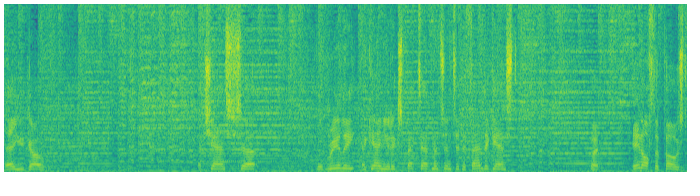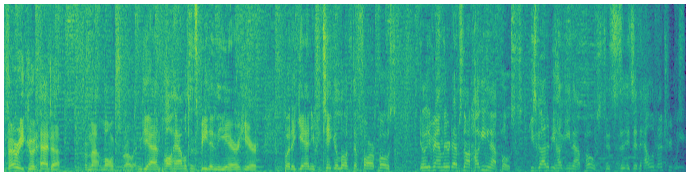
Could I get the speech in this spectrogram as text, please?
There you go. A chance uh, that really, again, you'd expect Edmonton to defend against. But in off the post, very good header from that long throw in. Yeah, and Paul Hamilton's beat in the air here. But again, if you take a look at the far post, Ilya Van Leerdam's not hugging that post. He's got to be hugging that post. It's, it's an elementary. Believe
